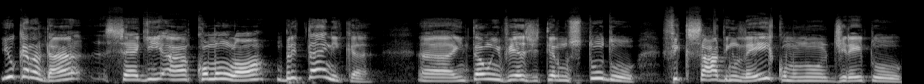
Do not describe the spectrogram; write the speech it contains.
e o Canadá segue a common law britânica. Uh, então, em vez de termos tudo fixado em lei, como no direito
